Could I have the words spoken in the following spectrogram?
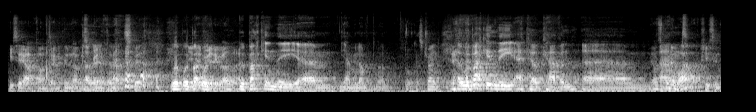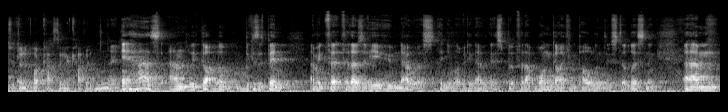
You see, I can't do anything without Can't script. without script. We're, we're, back, we're, really well we're back in the um, yeah. I mean, I'm, I'm broadcast trained. Uh, we're back in the Echo Cavern. Um, It's been a while actually since we've done a podcast in the cavern, hasn't it? It has, and we've got uh, because it's been. I mean, for, for those of you who know us, then you'll already know this. But for that one guy from Poland who's still listening, um,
